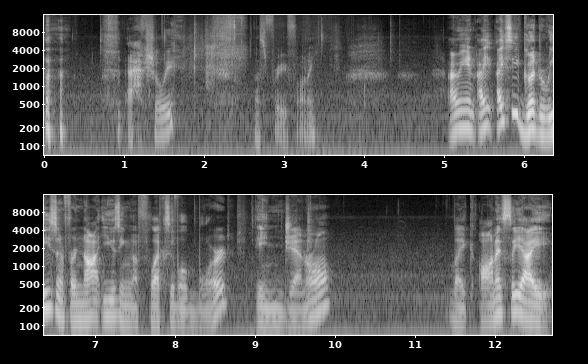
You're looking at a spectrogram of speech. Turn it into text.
Actually, that's pretty funny. I mean, I, I see good reason for not using a flexible board in general. Like, honestly, I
